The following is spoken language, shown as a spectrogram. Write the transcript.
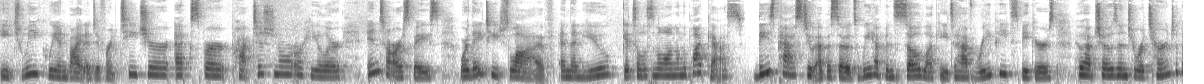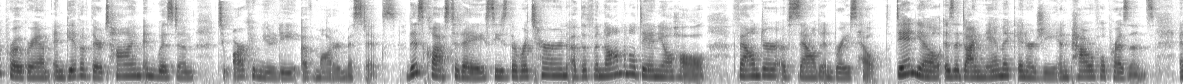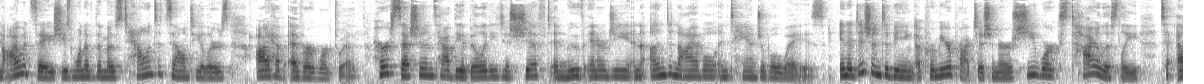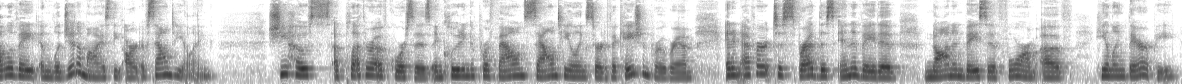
Each week, we invite a different teacher, expert, practitioner, or healer into our space where they teach live, and then you get to listen along on the podcast. These past two episodes, we have been so lucky to have repeat speakers who have chosen to return to the program and give of their time and wisdom to our community of modern mystics. This class today sees the return of the phenomenal Danielle Hall, founder of Sound Embrace Health. Danielle is a dynamic energy and powerful presence, and I would say she's one of the most talented sound healers I have ever worked with. Her sessions have the ability to shift and move energy in undeniable and tangible ways. In addition to being a premier practitioner, she works tirelessly to elevate and legitimize the art of sound healing. She hosts a plethora of courses, including a profound sound healing certification program, in an effort to spread this innovative, non invasive form of healing therapy.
